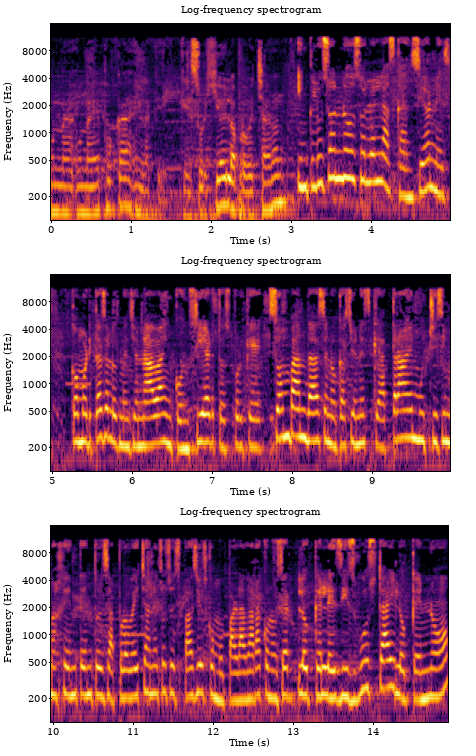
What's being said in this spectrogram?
una, una época en la que, que surgió y lo aprovecharon. Incluso no solo en las canciones, como ahorita se los mencionaba en conciertos, porque son bandas en ocasiones que atraen muchísima gente, entonces aprovechan esos espacios como para dar a conocer lo que les disgusta y lo que no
